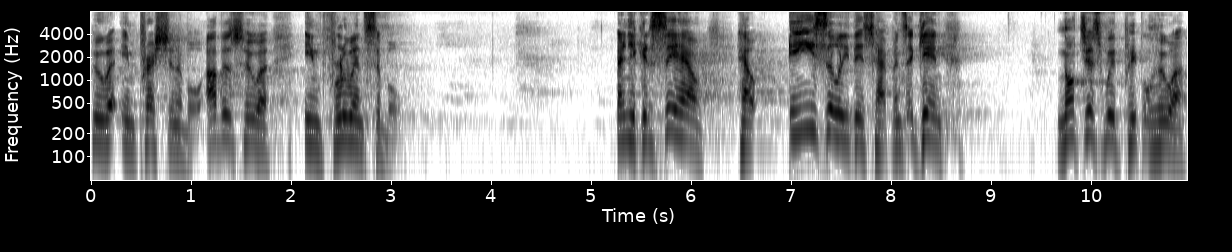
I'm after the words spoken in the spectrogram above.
who are impressionable, others who are influenceable. And you can see how, how easily this happens. Again, not just with people who are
